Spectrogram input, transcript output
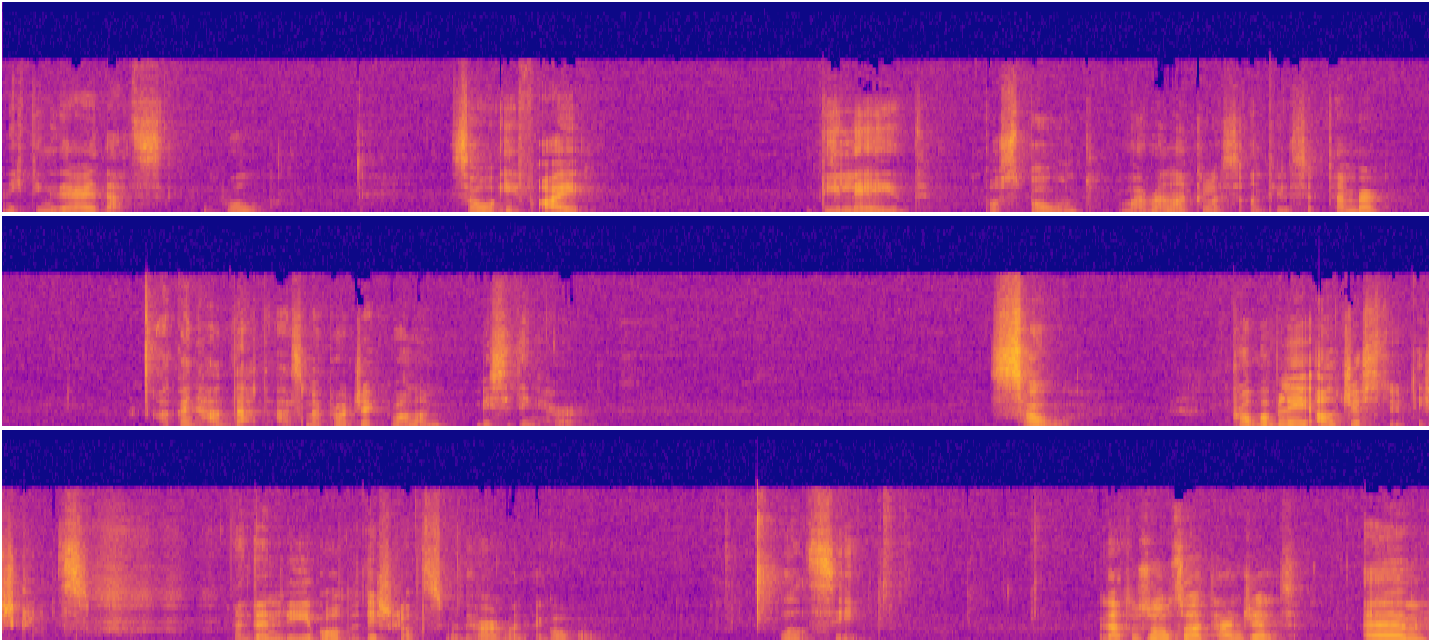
knitting there that's wool. So if I delayed, postponed my ranunculus until September, I can have that as my project while I'm visiting her. So probably I'll just do dishcloths and then leave all the dishcloths with her when I go home. We'll see. That was also a tangent. Um,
